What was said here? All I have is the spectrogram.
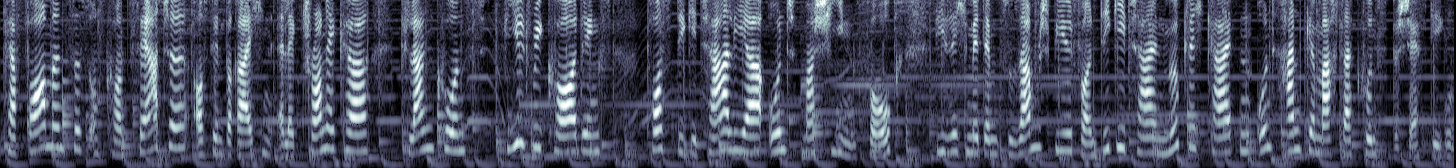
Performances und Konzerte aus den Bereichen Electronica, Klangkunst, Field Recordings, Postdigitalia und Maschinenfolk, die sich mit dem Zusammenspiel von digitalen Möglichkeiten und handgemachter Kunst beschäftigen.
